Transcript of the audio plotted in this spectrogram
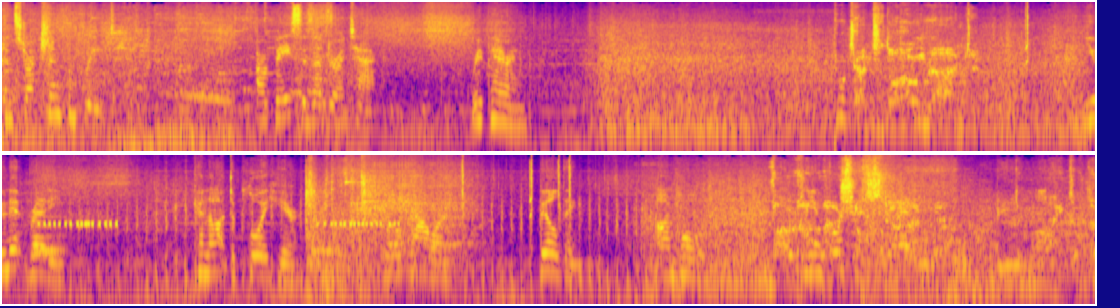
Construction complete. Our base is under attack. Repairing. Protect the homeland. Unit ready. Cannot deploy here. Low power. Building. On hold. Valhalla shall Reinforcements stand. ready. Be light of the.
